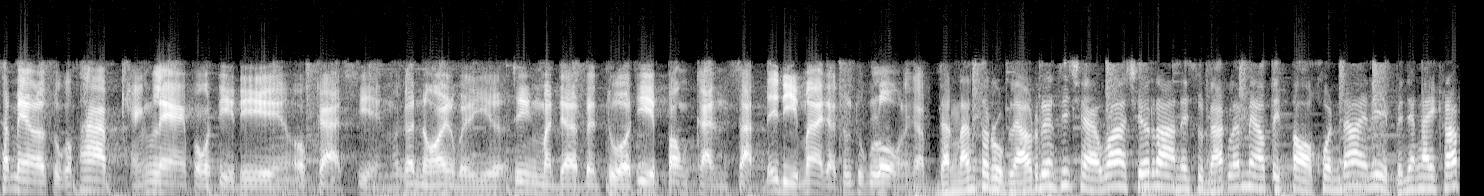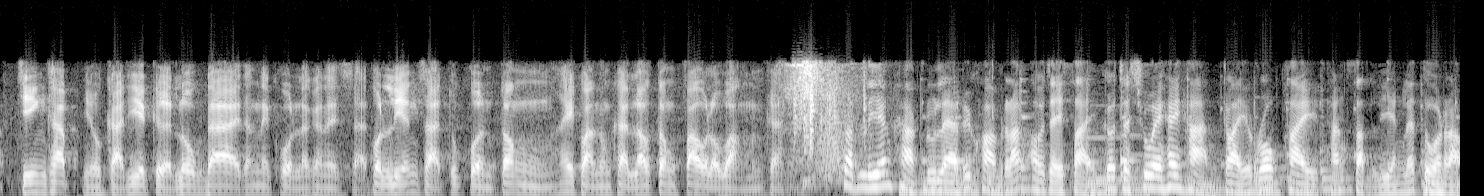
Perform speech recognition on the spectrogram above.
ถ้าแมวเราสุขภาพแข็งแรงปกติดีโอกาสเสี่ยงมันก็น้อยลงไปเยอะ ซึ่งมันจะเป็นตัวที่ป้องกันสัตว์ได้ดีมากจากทุกๆโรคนะครับดังนั้นสรุปแล้วเรื่องที่แชร์ว่าเชื้อราในสุนัขและแมวติดต่อคนได้นี่เป็นยังไงครับ จริงครับมีโอกาสที่จะเกิดโรคได้ทั้งในคนและก็ในสัตว์คนเลี้ยงสัตว์ทุกคนต้องให้ความสำคัญแล้วต้องเฝ้าระวังเหมือนกัน สัตว์เลี้ยงหากดูแลด้วยความรักเอาใจใส่ก็จะช่วยให้ห่างไกลโรคภัยทั้งสัตว์เลี้ยงและตัวเรา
